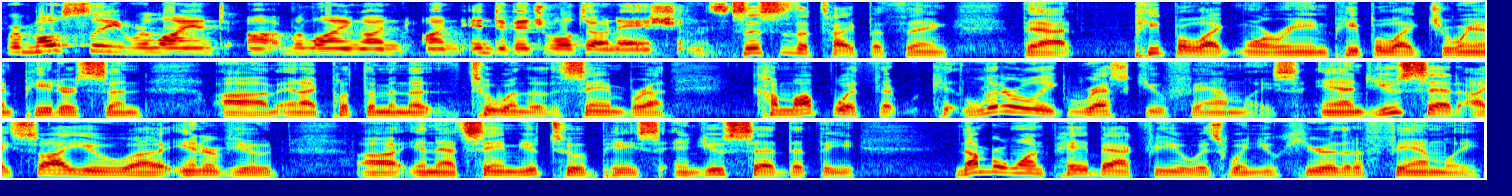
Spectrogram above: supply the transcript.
we're mostly reliant uh, relying on on individual donations. This is the type of thing that people like Maureen, people like Joanne Peterson, um, and I put them in the two under the same breath, come up with that literally rescue families. And you said I saw you uh, interviewed uh, in that same YouTube piece, and you said that the number one payback for you is when you hear that a family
